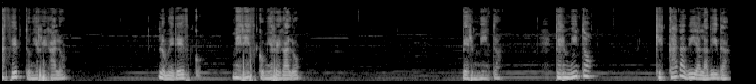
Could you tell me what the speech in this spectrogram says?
acepto mi regalo. Lo merezco, merezco mi regalo. Permito, permito que cada día la vida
